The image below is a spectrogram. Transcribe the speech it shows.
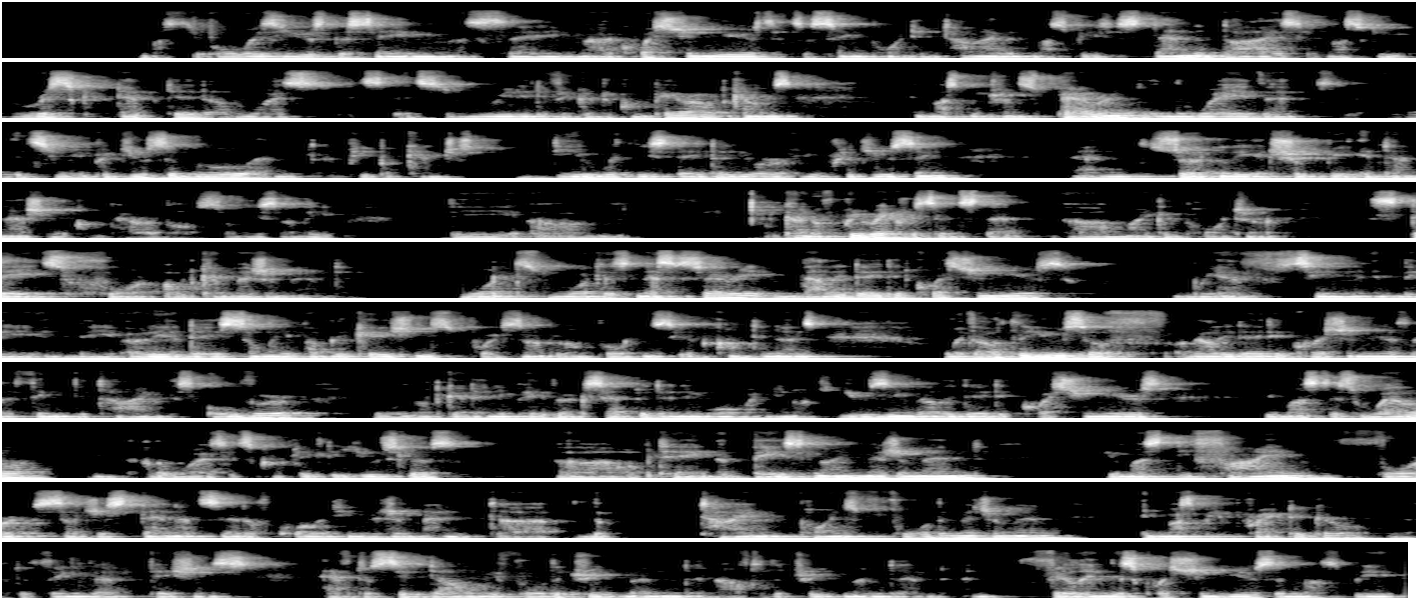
must always use the same same uh, questionnaires. It's the same point in time. It must be standardized. It must be risk adapted. Otherwise, it's it's really difficult to compare outcomes. It must be transparent in the way that it's reproducible and, and people can just deal with this data you're you're producing. And certainly, it should be internationally comparable. So these are the the um, kind of prerequisites that uh, Michael Porter states for outcome measurement what, what is necessary, validated questionnaires. We have seen in the, in the earlier days so many publications, for example, on potency and continence. Without the use of validated questionnaires, I think the time is over. You will not get any paper accepted anymore when you're not using validated questionnaires. You must as well, otherwise it's completely useless, uh, obtain a baseline measurement. You must define for such a standard set of quality measurement uh, the time points for the measurement. It must be practical. You have to think that patients have to sit down before the treatment and after the treatment and, and fill in this questionnaires and must be,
